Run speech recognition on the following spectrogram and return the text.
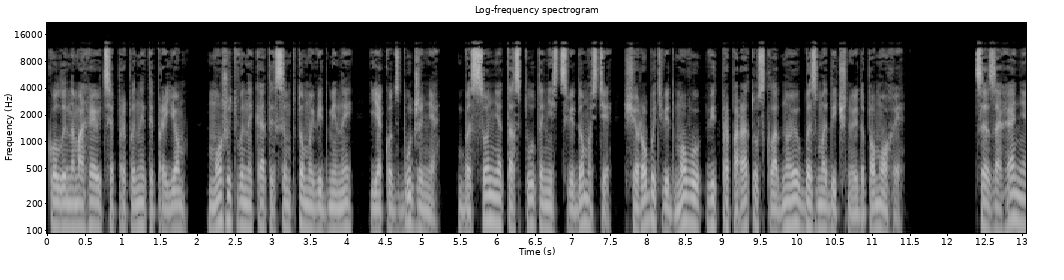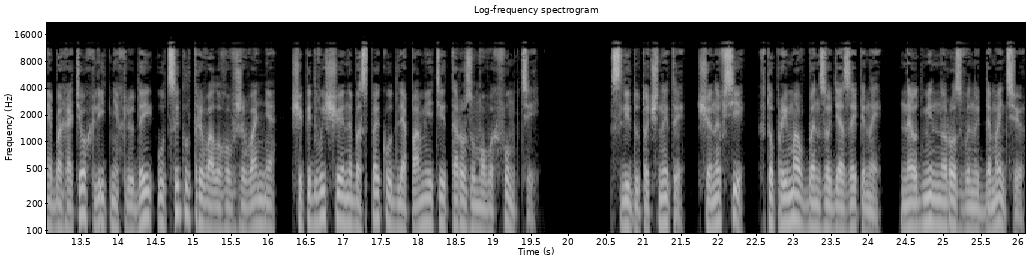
Коли намагаються припинити прийом, можуть виникати симптоми відміни, як от збудження, безсоння та сплутаність свідомості, що робить відмову від препарату складною без медичної допомоги. Це заганяє багатьох літніх людей у цикл тривалого вживання, що підвищує небезпеку для пам'яті та розумових функцій. Слід уточнити, що не всі, хто приймав бензодіазепіни, неодмінно розвинуть деменцію,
